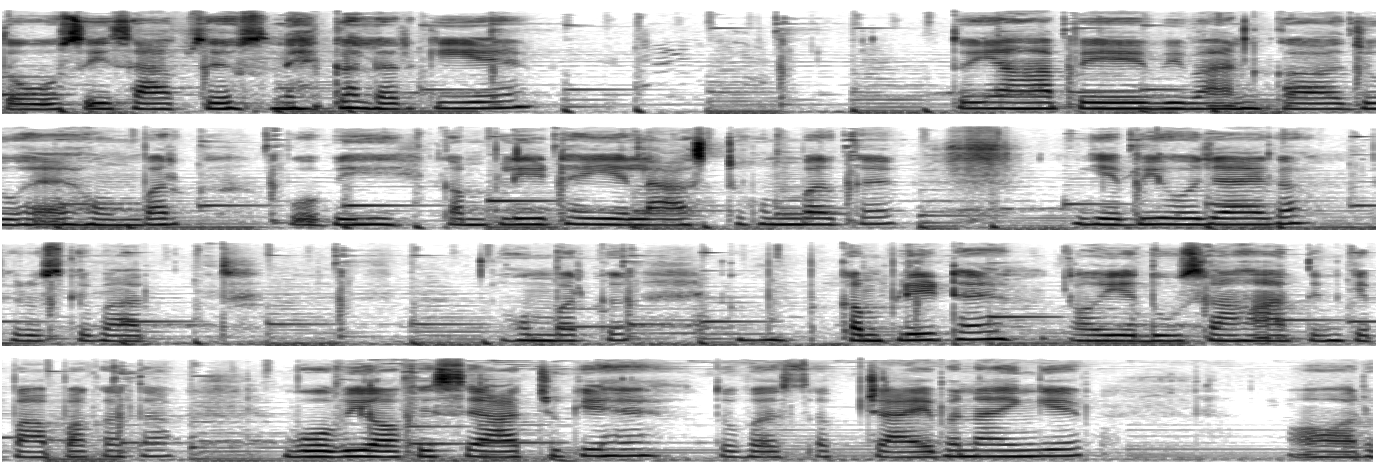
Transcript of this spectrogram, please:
तो उस हिसाब से उसने कलर किए हैं. तो यहाँ पे विमान का जो है होमवर्क वो भी कंप्लीट है, ये लास्ट होमवर्क है. ये भी हो जाएगा, फिर उसके बाद होमवर्क कंप्लीट है और ये दूसरा हाथ इनके पापा का था। वो भी ऑफ़िस से आ चुके हैं तो बस अब चाय बनाएँगे और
